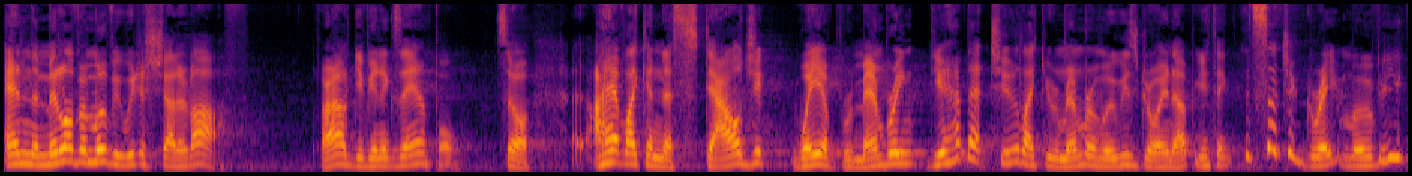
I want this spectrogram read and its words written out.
and in the middle of a movie, we just shut it off. All right, I'll give you an example. So I have like a nostalgic way of remembering. Do you have that too? Like you remember movies growing up and you think, it's such a great movie.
